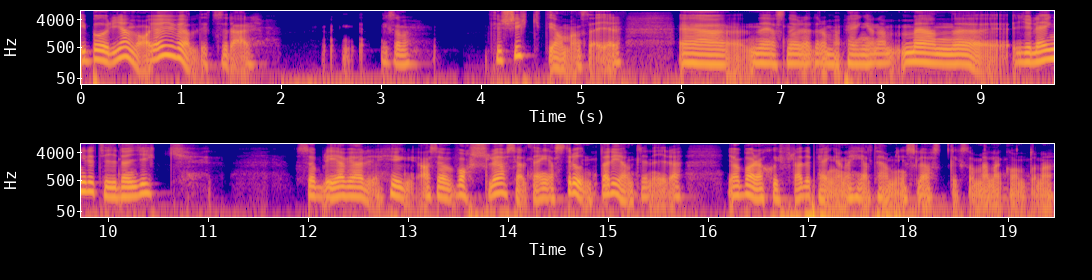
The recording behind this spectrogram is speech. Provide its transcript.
i början var jag ju väldigt sådär liksom försiktig om man säger. när jag snurrade de här pengarna. Men ju längre tiden gick så blev jag alltså vårdslös helt enkelt. Jag struntade egentligen i det. Jag bara skyfflade pengarna helt hämningslöst liksom mellan kontona.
